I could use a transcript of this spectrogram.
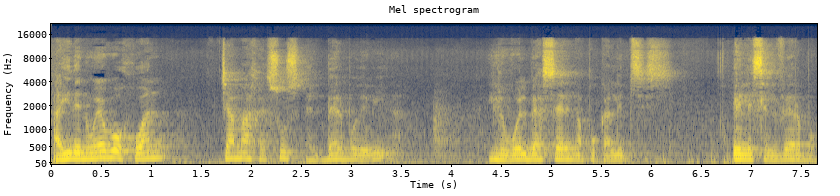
Ahí de nuevo Juan llama a Jesús el verbo de vida y lo vuelve a hacer en Apocalipsis. Él es el verbo.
